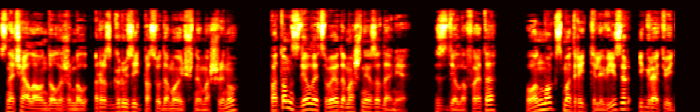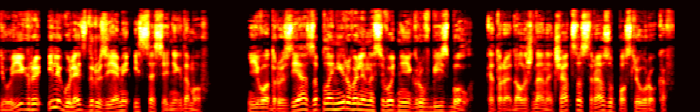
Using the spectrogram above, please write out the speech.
Сначала он должен был разгрузить посудомоечную машину, потом сделать свое домашнее задание. Сделав это, он мог смотреть телевизор, играть в видеоигры или гулять с друзьями из соседних домов. Его друзья запланировали на сегодня игру в бейсбол, которая должна начаться сразу после уроков.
